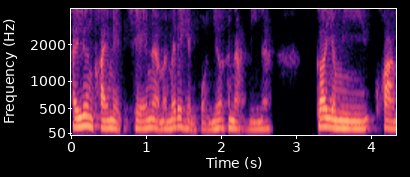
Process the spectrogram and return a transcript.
ไอ้เรื่อง climate change น่ะมันไม่ได้เห็นผลเยอะขนาดนี้นะ ก็ยังมีความ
